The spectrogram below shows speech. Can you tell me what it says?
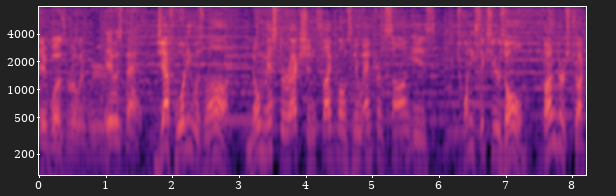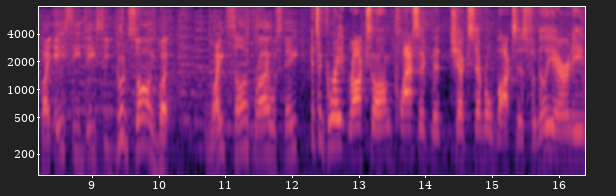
It was really weird. It was bad. Jeff Woody was wrong. No misdirection. Cyclone's new entrance song is 26 years old. Thunderstruck by ACDC. Good song, but right song for Iowa State? It's a great rock song, classic that checks several boxes familiarity,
